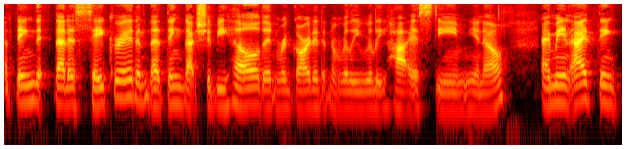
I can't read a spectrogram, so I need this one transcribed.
a thing that, that is sacred and that thing that should be held and regarded in a really really high esteem you know? I mean i think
